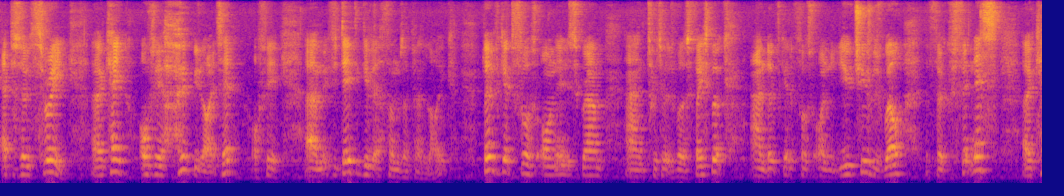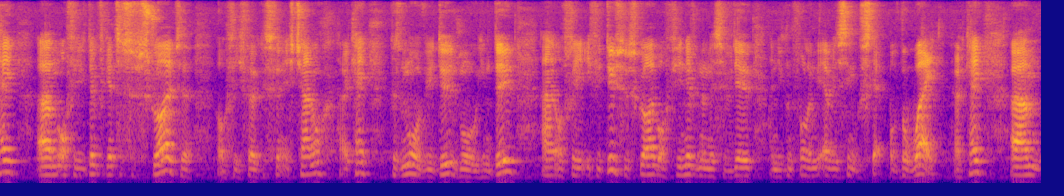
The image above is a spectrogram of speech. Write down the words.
episode 3. Okay, obviously I hope you liked it. Obviously, um, if you did, give it a thumbs up and a like. Don't forget to follow us on Instagram and Twitter as well as Facebook. And don't forget to follow us on YouTube as well, the Focus Fitness. Okay, um, obviously don't forget to subscribe to obviously Focus Fitness channel. Okay, because the more of you do, the more we can do. And obviously if you do subscribe, obviously you're never going to miss a video and you can follow me every single step of the way. Okay. Um,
